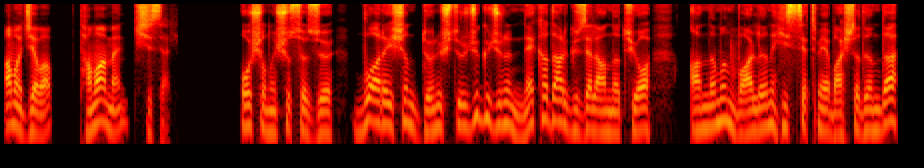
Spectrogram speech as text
ama cevap tamamen kişisel. Osho'nun şu sözü bu arayışın dönüştürücü gücünü ne kadar güzel anlatıyor, anlamın varlığını hissetmeye başladığında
